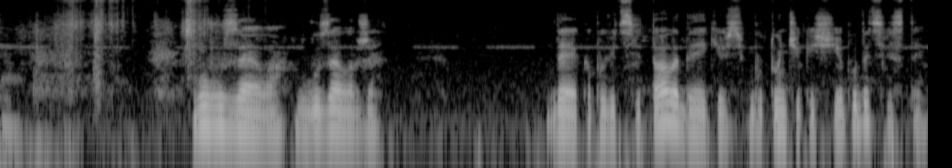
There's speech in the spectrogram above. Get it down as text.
Так. Вувузела. Вувузела вже деяка повідцвітали, деякі ось бутончики ще буде цвісти.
